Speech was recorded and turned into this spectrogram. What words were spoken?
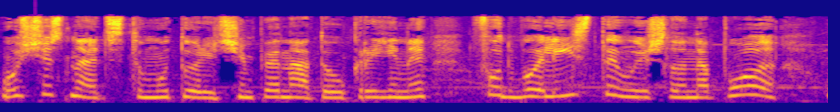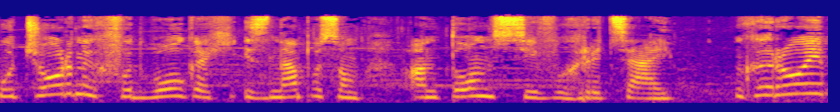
у 16-му турі чемпіонату України футболісти вийшли на поле у чорних футболках із написом Антон Сів Грицяй. Герой,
